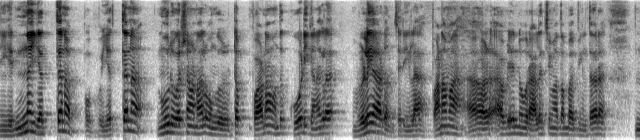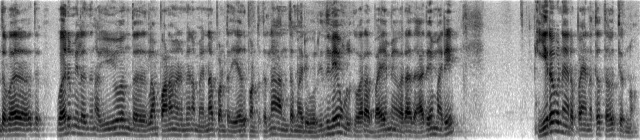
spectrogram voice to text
நீங்கள் இன்னும் எத்தனை எத்தனை நூறு வருஷம் ஆனாலும் உங்கள்கிட்ட பணம் வந்து கோடிக்கணக்கில் விளையாடும் சரிங்களா? பணமா? அப்படின்னு ஒரு அலட்சியமாக தான் பார்ப்பீங்க தவிர இந்த வ இது வறுமையிலேருந்து ஐயோ இந்த இதெல்லாம் பணம் வேணுமே நம்ம என்ன பண்ணுறது ஏது பண்ணுறதுனா அந்த மாதிரி ஒரு இதுவே உங்களுக்கு வராது பயமே வராது. அதே மாதிரி இரவு நேர பயணத்தை தவிர்த்திடணும்.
